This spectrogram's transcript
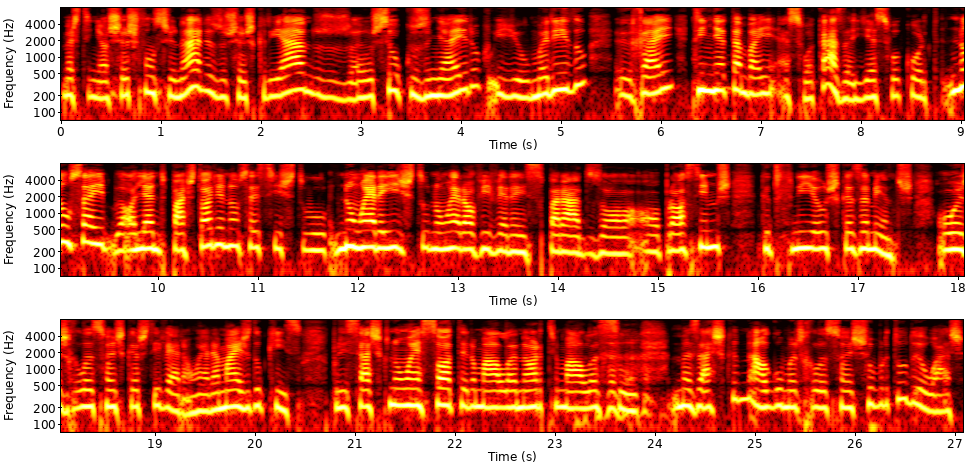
mas tinha os seus funcionários, os seus criados, o seu cozinheiro e o marido, eh, rei, tinha também a sua casa e a sua corte. Não sei, olhando para a história, não sei se isto não era isto, não era o viverem separados ou, ou próximos que definia os casamentos ou as relações que eles tiveram. Era mais do que isso. Por isso acho que não é só ter uma ala norte e uma ala sul, mas acho que não algumas relações, sobretudo eu acho,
